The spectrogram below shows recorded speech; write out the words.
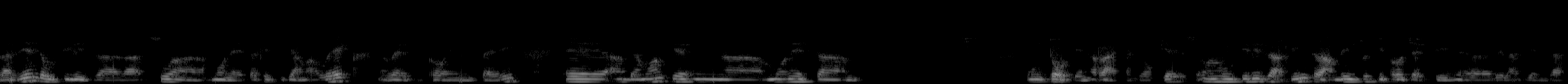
L'azienda utilizza la sua moneta che si chiama REC, Red Coin Pay, e abbiamo anche una moneta, un token, RAIDO, che sono utilizzati entrambi in tutti i progetti eh, dell'azienda.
